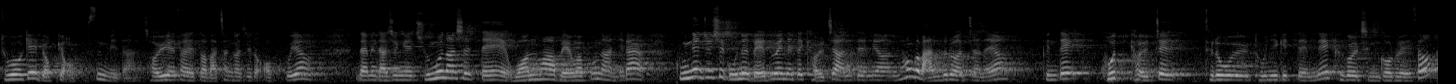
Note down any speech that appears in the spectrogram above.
두어 개 몇 개 없습니다. 저희 회사에서 마찬가지로 없고요. 그다음에 나중에 주문하실 때 원화 매화뿐 아니라 국내 주식 오늘 매도했는데 결제 안 되면 현금 안 들어왔잖아요. 근데 곧 결제 들어올 돈이기 때문에 그걸 증거로 해서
